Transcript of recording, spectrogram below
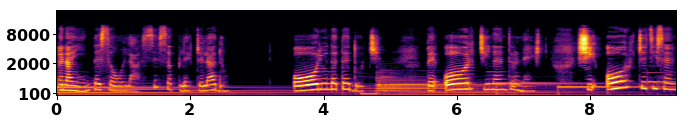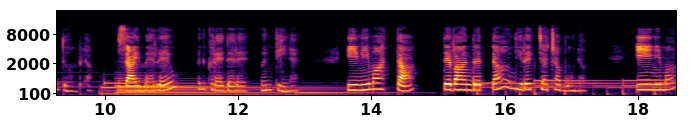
înainte să o lase să plece la drum. Oriunde te duci, pe oricine întâlnești și orice ți se întâmplă, să ai mereu încredere în tine. Inima ta te va îndrepta în direcția cea bună. Inima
